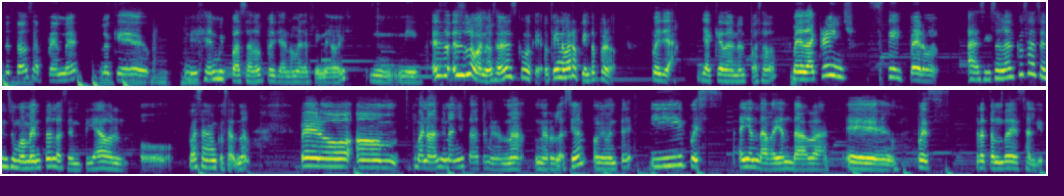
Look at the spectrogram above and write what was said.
de todo se aprende. Lo que dije en mi pasado, pues ya no me define hoy. Ni... Eso, eso es lo bueno, ¿sabes? Es como que, ok, no me arrepiento, pero pues ya, ya quedó en el pasado. Me da cringe, sí, pero así son las cosas. En su momento lo sentía o, o pasaron cosas, ¿no? Pero um, bueno, hace un año estaba terminando una, una relación, obviamente, y pues ahí andaba, ahí andaba, eh, pues tratando de salir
